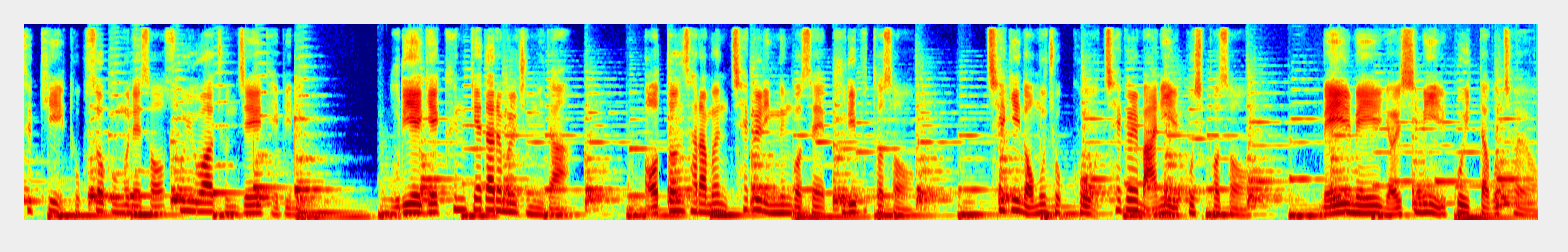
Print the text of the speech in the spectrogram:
특히 독서 부문에서 소유와 존재의 대비는 우리에게 큰 깨달음을 줍니다. 어떤 사람은 책을 읽는 것에 불이 붙어서 책이 너무 좋고 책을 많이 읽고 싶어서 매일매일 열심히 읽고 있다고 쳐요.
